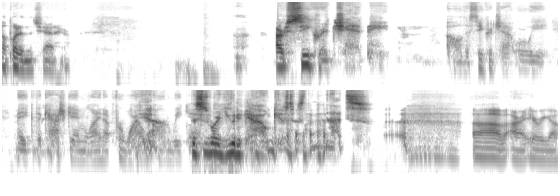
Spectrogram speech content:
I'll put it in the chat here. Our secret chat bait. Oh, the secret chat where we make the cash game lineup for wild Yeah. card weekend. This is where youdacao gives us the nuts. Uh, all right, here we go.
